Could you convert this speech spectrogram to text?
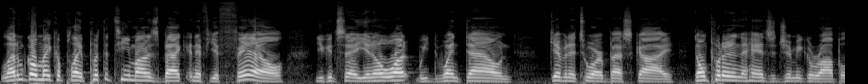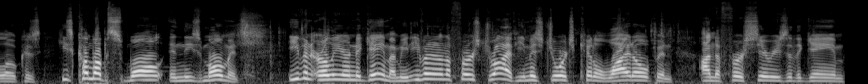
Let him go make a play. Put the team on his back, and if you fail, you can say, you know what, we went down giving it to our best guy. Don't put it in the hands of Jimmy Garoppolo because he's come up small in these moments. Even earlier in the game, I mean, even on the first drive, he missed George Kittle wide open on the first series of the game.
